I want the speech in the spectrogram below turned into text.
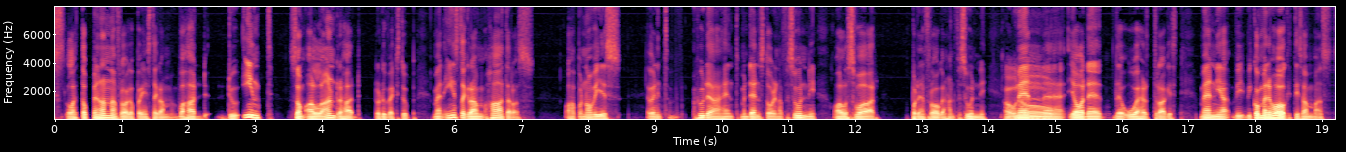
s- lagt upp en annan fråga på Instagram. Vad hade du inte som alla andra hade då du växte upp? Men Instagram hatar oss och har på något vis, jag vet inte hur det har hänt, men den storyn har försvunnit och alla svar på den frågan hade försvunnit. Oh men no. eh, ja, det, det är oerhört tragiskt. Men ja, vi, vi kommer ihåg tillsammans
